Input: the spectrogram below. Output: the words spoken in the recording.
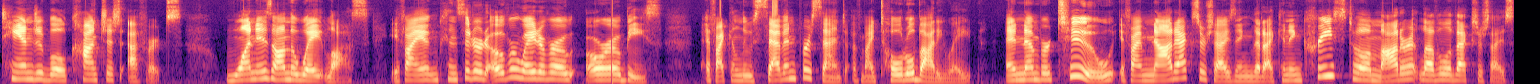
tangible conscious efforts. One is on the weight loss. If I am considered overweight or, or obese, if I can lose 7% of my total body weight, and number two, if I'm not exercising, that I can increase to a moderate level of exercise,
